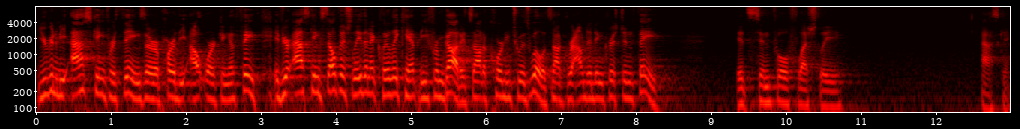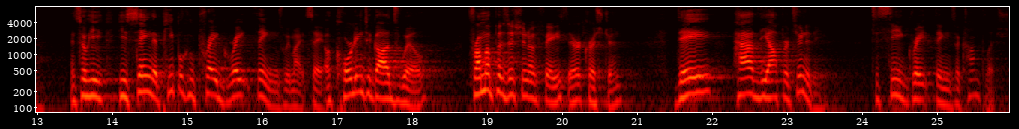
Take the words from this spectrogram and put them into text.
You're going to be asking for things that are a part of the outworking of faith. If you're asking selfishly, then it clearly can't be from God. It's not according to his will, it's not grounded in Christian faith. It's sinful, fleshly asking. And so he, he's saying that people who pray great things, we might say, according to God's will, from a position of faith, they're a Christian, they have the opportunity to see great things accomplished.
